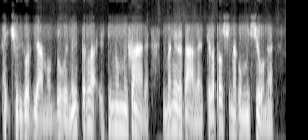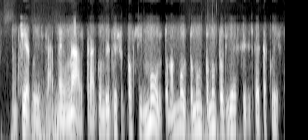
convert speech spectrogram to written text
eh, ci ricordiamo dove metterla e che non ne fare, in maniera tale che la prossima commissione non sia questa, ma è un'altra, con dei presupposti molto, ma molto, molto, molto diversi rispetto a questa.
